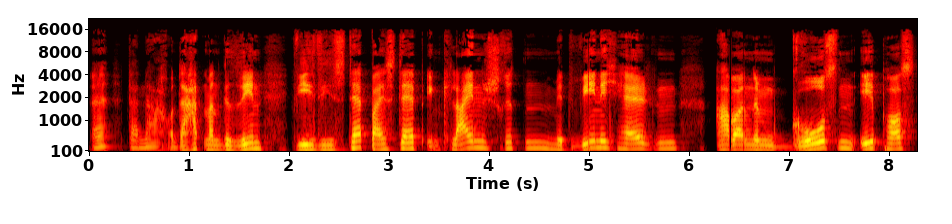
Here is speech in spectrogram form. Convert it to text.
äh, danach. Und da hat man gesehen, wie sie Step by Step in kleinen Schritten mit wenig Helden, aber einem großen Epos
